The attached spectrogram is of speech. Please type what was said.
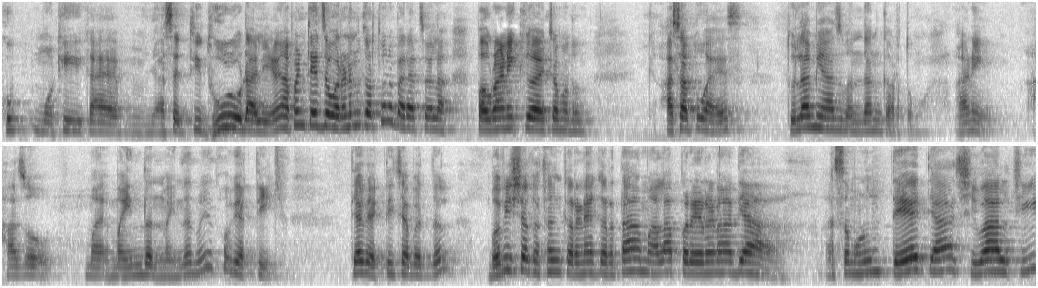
खूप मोठी काय म्हणजे असं ती धूळ उडाली. आहे आपण त्याचं वर्णन करतो ना बऱ्याच वेळेला पौराणिक याच्यामधून. असा तू आहेस तुला मी आज वंदन करतो. आणि हा जो मै मैंदन मैंदन म्हणजे तो व्यक्ती. त्या व्यक्तीच्याबद्दल भविष्यकथन करण्याकरता मला प्रेरणा द्या. असं म्हणून ते त्या शिवाची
